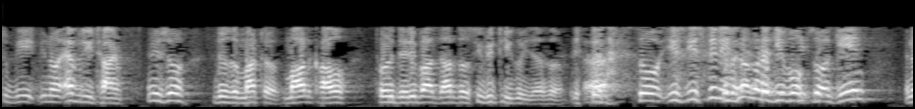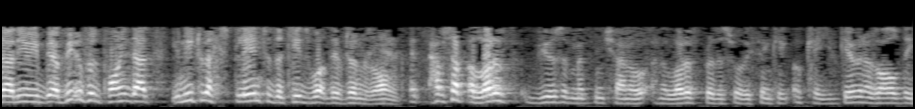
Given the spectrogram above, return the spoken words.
to be you know every time اٹر مار کھاؤ تھوڑی دیر بعد ہو جائے up so again you know you, a beautiful point that you need to explain to the kids what they've done wrong Hafsab, a lot of viewers of Madin channel and a lot of brothers will be thinking, okay, you've given us all these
